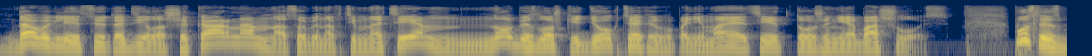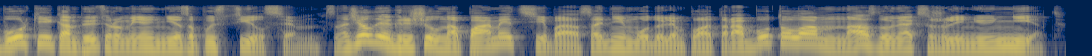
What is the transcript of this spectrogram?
Да, выглядит все это дело шикарно, особенно в темноте, но без ложки дегтя, как вы понимаете, тоже не обошлось. После сборки компьютер у меня не запустился. Сначала я грешил на память, ибо с одним модулем плата работала, а с двумя, к сожалению, нет.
